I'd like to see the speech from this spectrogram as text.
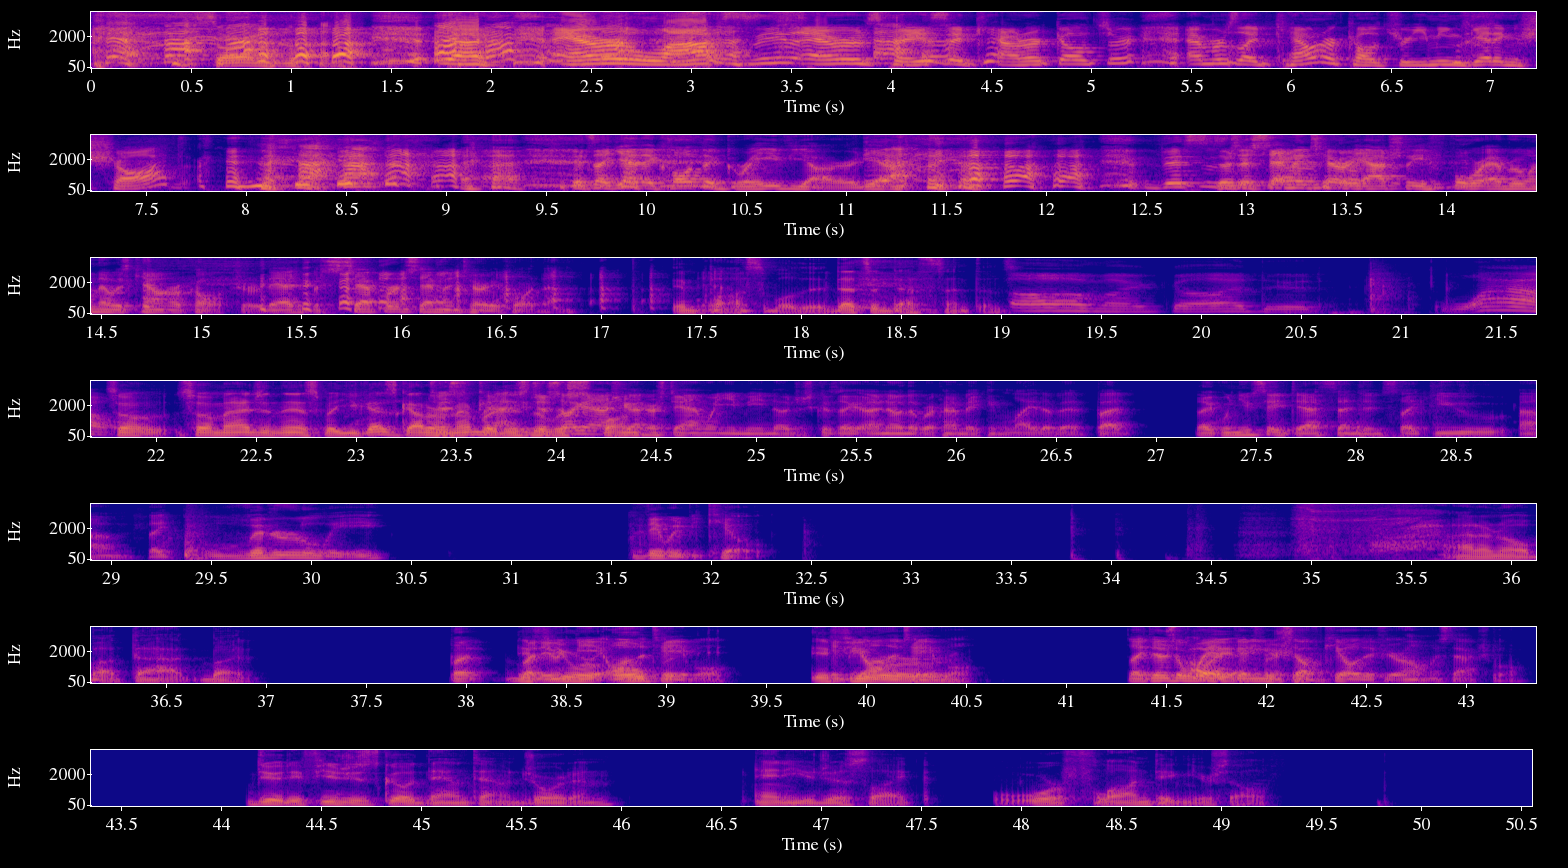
Sorry, I'm laughing. yeah, Amer laughs. See Amer's face at counterculture. Amer's like, counterculture? You mean getting shot? it's like yeah, they call it the graveyard. Yeah. this is There's the a cemetery actually for everyone that was counterculture. They had a separate cemetery for them. Impossible, dude. That's a death sentence. Oh my god, dude! Wow. So so imagine this, but you guys got to remember can I- this is the just so I can actually understand what you mean though, just because I, I know that we're kind of making light of it, but like when you say death sentence, like you um like literally they would be killed. I don't know about that, but But but it you would be were on the table. if, If, you you're on the table. Like there's a Oh, way yeah, of getting for yourself sure. killed if you're homosexual. dude, if you just go downtown Jordan and you just like were flaunting yourself,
